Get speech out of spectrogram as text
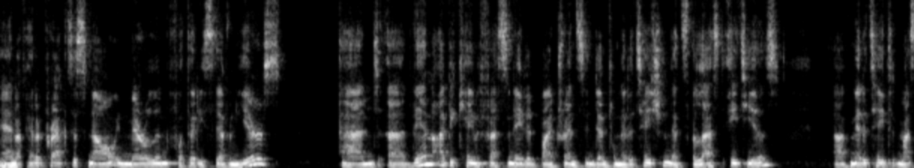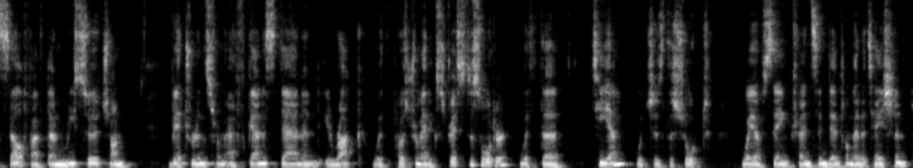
And I've had a practice now in Maryland for 37 years. And uh, then I became fascinated by transcendental meditation. That's the last eight years. I've meditated myself. I've done research on veterans from Afghanistan and Iraq with post traumatic stress disorder with the TM, which is the short way of saying transcendental meditation.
